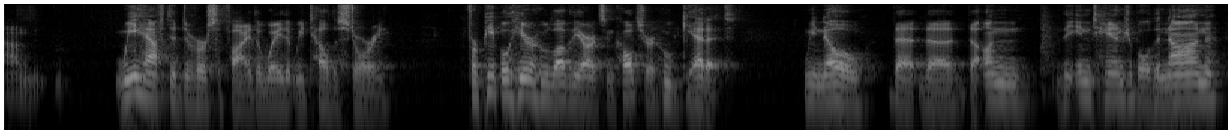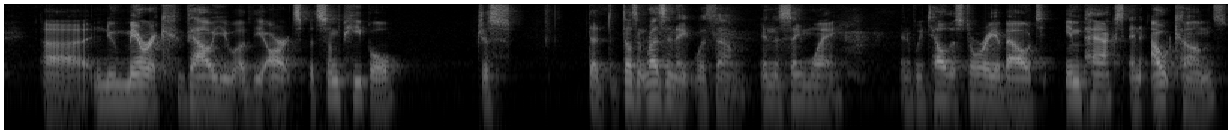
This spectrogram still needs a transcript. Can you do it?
Um, we have to diversify the way that we tell the story. For people here who love the arts and culture, who get it, we know that the, the, un, the intangible, the non uh, numeric value of the arts, but some people just, that doesn't resonate with them in the same way. And if we tell the story about impacts and outcomes,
